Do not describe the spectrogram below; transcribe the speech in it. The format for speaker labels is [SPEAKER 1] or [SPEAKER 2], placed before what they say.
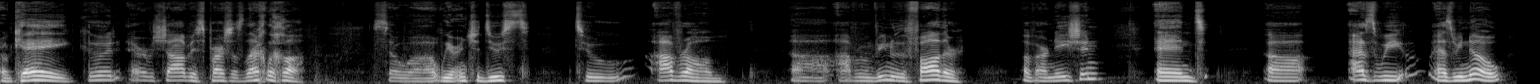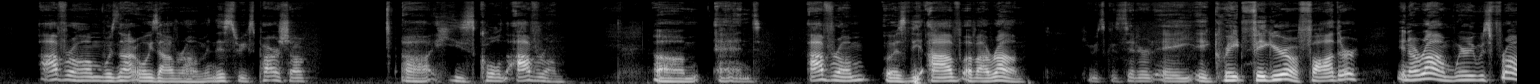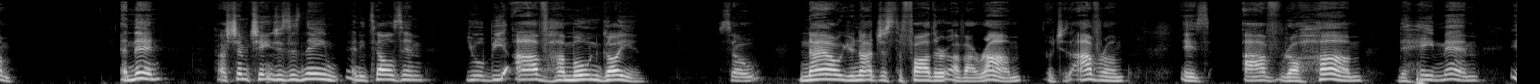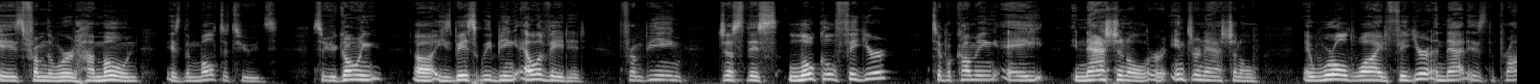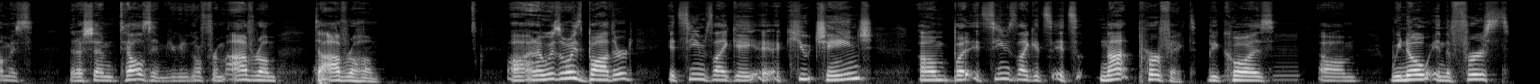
[SPEAKER 1] Okay, good Erev Shabbos, Parshas Lech Lecha. So uh, we are introduced to Avraham, uh, Avraham Avinu, the father of our nation, and uh, as we as we know, Avraham was not always Avraham. In this week's parsha, uh, he's called Avram, um, and Avram was the Av of Aram. He was considered a, a great figure, a father in Aram, where he was from. And then Hashem changes his name and he tells him, You will be Av Hamon Goyim. So now you're not just the father of Aram, which is Avram, is Avraham, the Hey Mem is from the word Hamon, is the multitudes. So you're going, uh, he's basically being elevated from being just this local figure to becoming a national or international a worldwide figure, and that is the promise that Hashem tells him. You're going to go from Avram to Avraham. Uh, and I was always bothered. It seems like a, a cute change, um, but it seems like it's it's not perfect because um, we know in the first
